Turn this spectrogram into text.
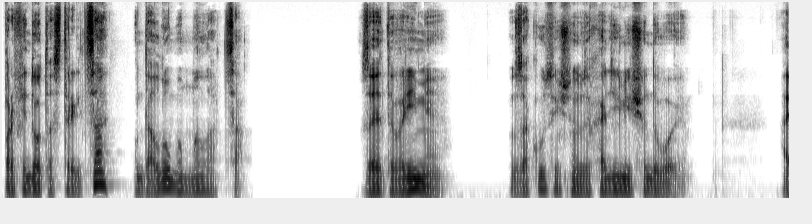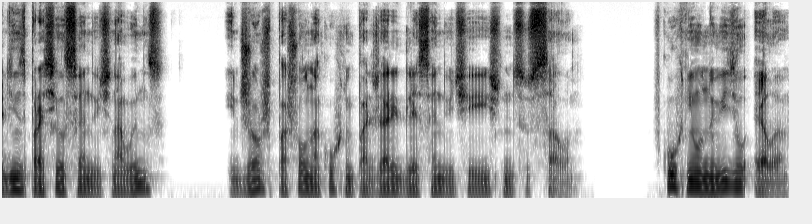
про Федота Стрельца, удалоба молодца. За это время в закусочную заходили еще двое. Один спросил сэндвич на вынос, и Джордж пошел на кухню поджарить для сэндвича яичницу с салом. В кухне он увидел Элла.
